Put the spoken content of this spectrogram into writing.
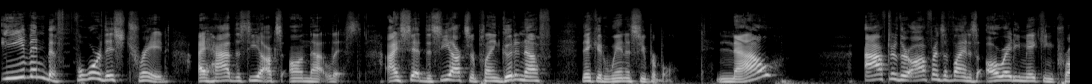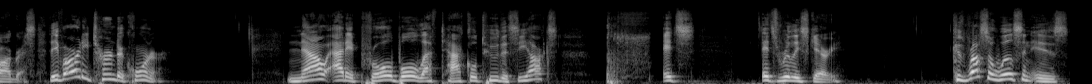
even before this trade, I had the Seahawks on that list. I said the Seahawks are playing good enough they could win a Super Bowl. Now, after their offensive line is already making progress, they've already turned a corner. Now add a Pro Bowl left tackle to the Seahawks. It's it's really scary. Because Russell Wilson is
